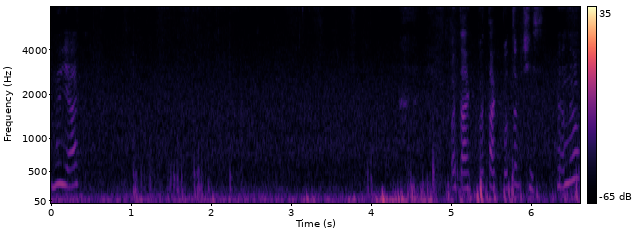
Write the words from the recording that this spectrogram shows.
Ну як? Отак, отак, потопчись. А Ну.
